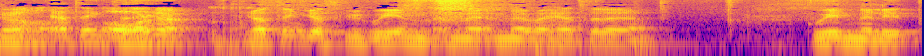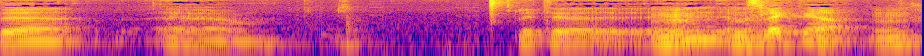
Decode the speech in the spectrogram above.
Ja, jag, tänkte, Arne. jag tänkte jag skulle gå in med, med vad heter det? Gå in med lite... Eh, lite Mm. ja, med släktingar. Mm.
